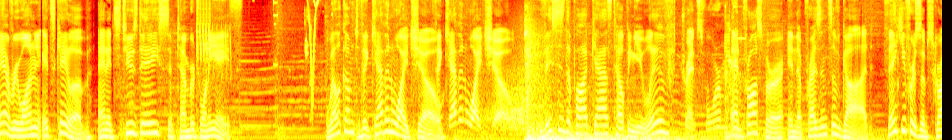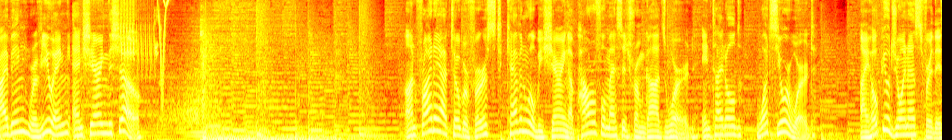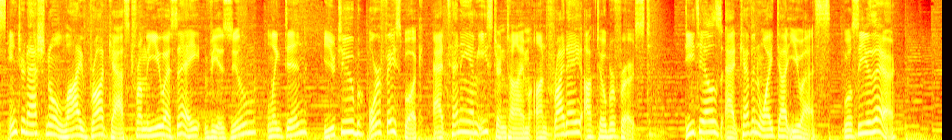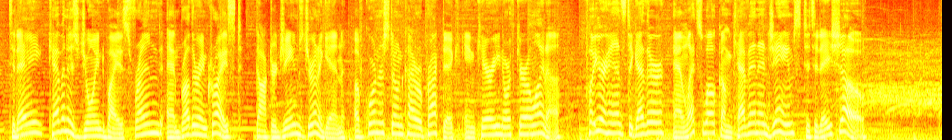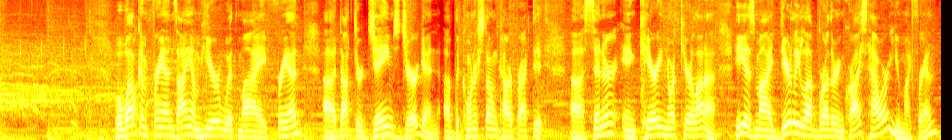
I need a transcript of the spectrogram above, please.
Hey everyone, it's Caleb, and it's Tuesday, September 28th. Welcome to The Kevin White Show. The Kevin White Show. This is the podcast helping you live, transform, and prosper in the presence of God. Thank you for subscribing, reviewing, and sharing the show. On Friday, October 1st, Kevin will be sharing a powerful message from God's Word entitled, What's Your Word? I hope you'll join us for this international live broadcast from the USA via Zoom, LinkedIn, YouTube, or Facebook at 10 a.m. Eastern Time on Friday, October 1st. Details at kevinwhite.us. We'll see you there. Today, Kevin is joined by his friend and brother in Christ, Dr. James Jernigan of Cornerstone Chiropractic in Cary, North Carolina. Put your hands together and let's welcome Kevin and James to today's show. Well, welcome, friends. I am here with my friend, uh, Dr. James Jergen of the Cornerstone Chiropractic uh, Center in Cary, North Carolina. He is my dearly loved brother in Christ. How are you, my friend?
